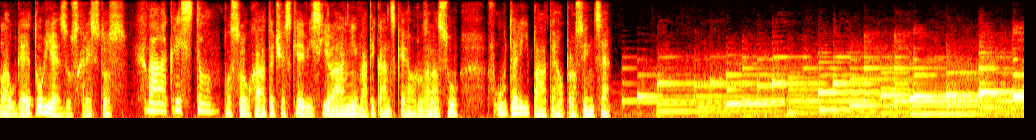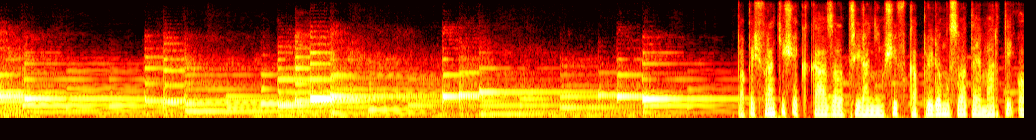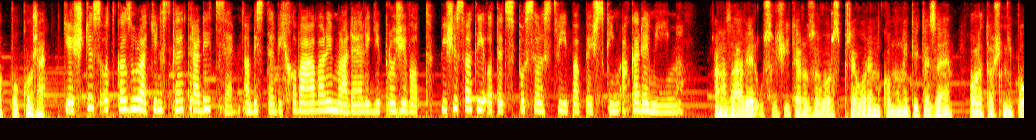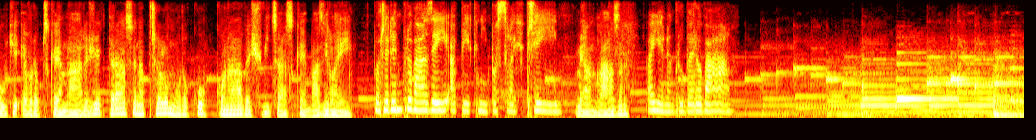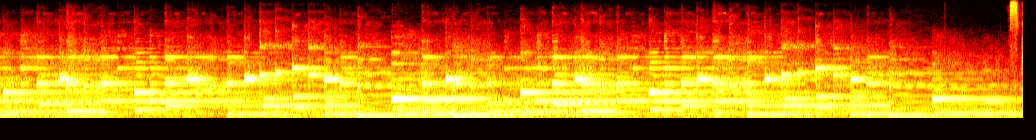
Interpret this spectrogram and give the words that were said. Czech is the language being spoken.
Laudetur Jezus Christus. Chvála Kristu. Posloucháte české vysílání Vatikánského rozhlasu v úterý 5. prosince. Papež František kázal při raním v kapli domu svaté Marty o pokoře. Těžte z odkazu latinské tradice, abyste vychovávali mladé lidi pro život, píše svatý otec v poselství papežským akademím. A na závěr uslyšíte rozhovor s převodem komunity Teze o letošní pouti evropské mládeže, která se na přelomu roku koná ve švýcarské Bazileji. Pořadem provázejí a pěkný poslech přejí Milan Glázer a Jana Gruberová.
